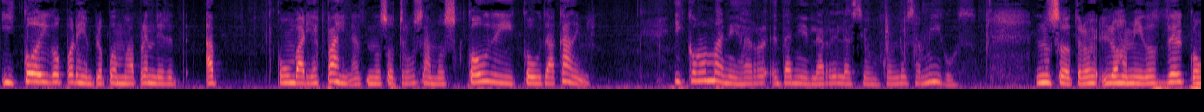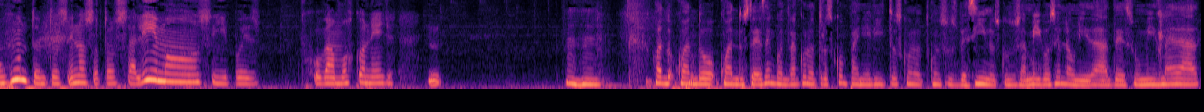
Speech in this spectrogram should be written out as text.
y código, por ejemplo, podemos aprender a- con varias páginas. Nosotros usamos Code y Code Academy. ¿Y cómo maneja Daniel la relación con los amigos? Nosotros, los amigos del conjunto, entonces nosotros salimos y pues jugamos con ellos. Cuando, cuando, cuando ustedes se encuentran con otros compañeritos, con, con sus vecinos, con sus amigos en la unidad de su misma edad,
